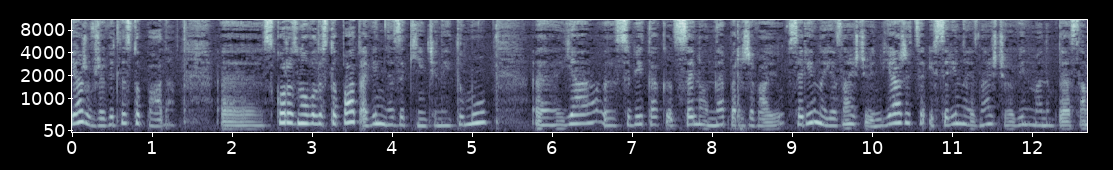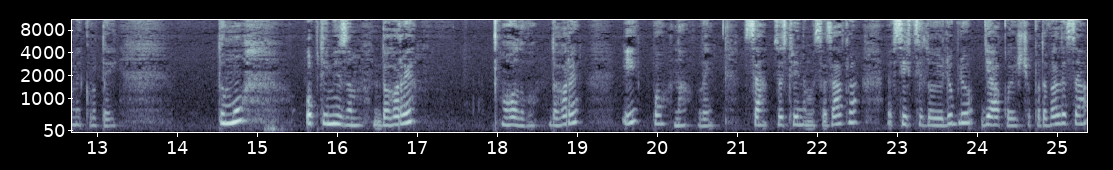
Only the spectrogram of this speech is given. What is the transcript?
в'яжу вже від листопада. Скоро знову листопад, а він не закінчений. Тому я е, собі так сильно не переживаю. Все рівно я знаю, що він в'яжеться, і все рівно я знаю, що він в мене буде саме крутий. Тому оптимізм догори, голову догори і погнали. Все, зустрінемося завтра. Всіх цілую, люблю. Дякую, що подивилися.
